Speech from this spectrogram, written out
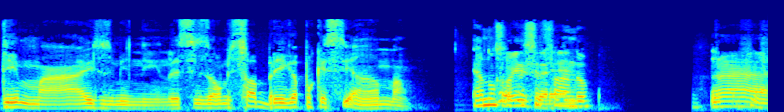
Demais, menino. Esses homens só brigam porque se amam. Eu não sou desse é. fã Ah,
